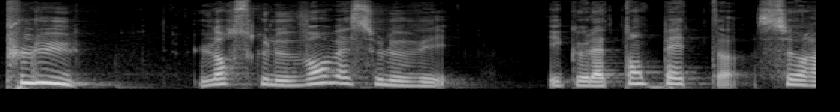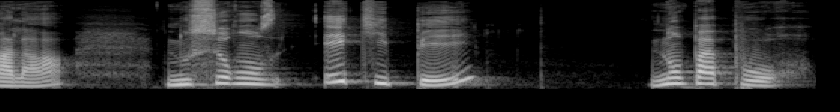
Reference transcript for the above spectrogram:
plus lorsque le vent va se lever et que la tempête sera là, nous serons équipés, non pas pour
